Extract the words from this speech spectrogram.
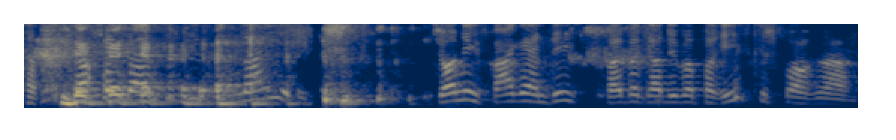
Nein. Johnny, Frage an dich, weil wir gerade über Paris gesprochen haben.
